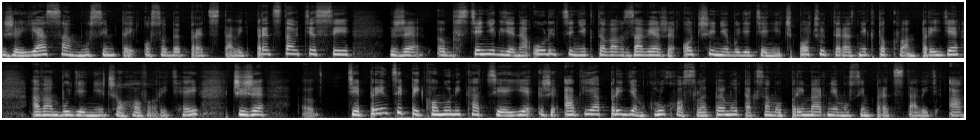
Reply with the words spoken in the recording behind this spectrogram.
že ja sa musím tej osobe predstaviť. Predstavte si, že ste niekde na ulici, niekto vám zaviaže oči, nebudete nič počuť, teraz niekto k vám príde a vám bude niečo hovoriť. Hej? Čiže Tie princípy komunikácie je, že ak ja prídem k hluchoslepému, tak sa mu primárne musím predstaviť. A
